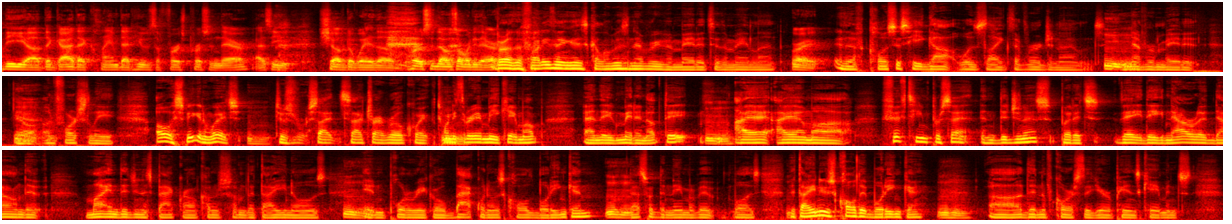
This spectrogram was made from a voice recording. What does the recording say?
the uh, the guy that claimed that he was the first person there, as he shoved away the person that was already there. Bro, the funny thing is Columbus never even made it to the mainland. Right. the closest he got was like the Virgin Islands. He never made it. You know, Mm-hmm. Yeah. Mm-hmm. unfortunately. Oh, speaking of which, just side sidetrack real quick. Twenty three and Me came up, and they made an update. Mm-hmm. I I am uh fifteen percent indigenous, but it's they they narrowed it down that my indigenous background comes from the Tainos Mm-hmm. in Puerto Rico back when it was called Borinquen. That's what the name of it was. The Tainos called it Borinquen. Mm-hmm. Uh, then, of course, the Europeans came and,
